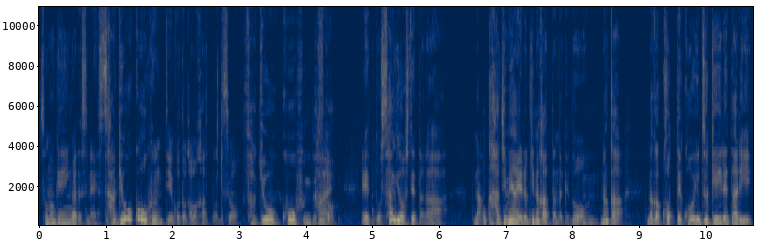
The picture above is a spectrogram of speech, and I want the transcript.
その原因がですね作業興奮っていうことが分かったんですよ。作業興奮ですか、はい、えーと、作業してたらなんか初めはやる気なかったんだけど、うん、なんかなんか凝ってこういう図形入れたり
